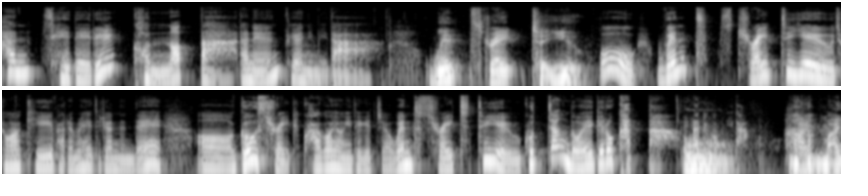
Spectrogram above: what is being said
한 세대를 건넜다라는 표현입니다. Went straight to you. 오, went straight to you 정확히 발음을 해드렸는데 어, go straight 과거형이 되겠죠. went straight to you 곧장 너에게로 갔다 라는 오. 겁니다. My my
